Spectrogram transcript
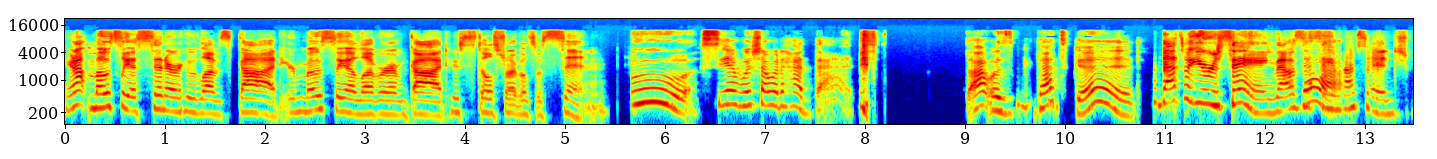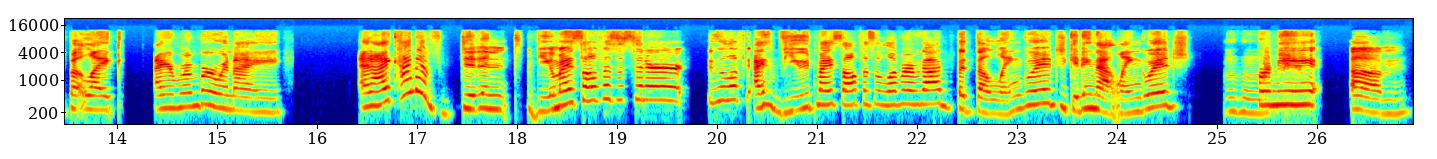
you're not mostly a sinner who loves God. You're mostly a lover of God who still struggles with sin. Ooh, see, I wish I would have had that. that was that's good. That's what you were saying. That was the Yeah. same message. But like I remember when I and I kind of didn't view myself as a sinner who loved I viewed myself as a lover of God, but the language, getting that language Mhm. for me um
